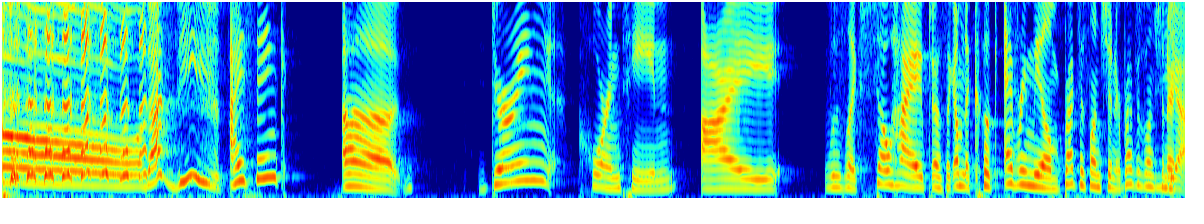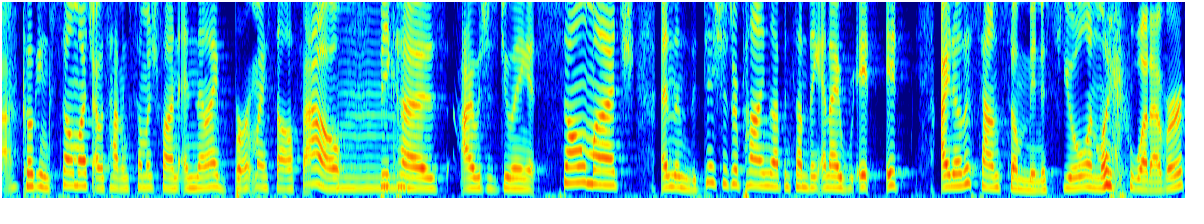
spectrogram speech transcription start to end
Whoa, that's deep. I think uh during quarantine, I was like so hyped. I was like, I'm gonna cook every meal, breakfast, lunch, dinner, breakfast, lunch, dinner. Yeah. Cooking so much. I was having so much fun. And then I burnt myself out mm. because I was just doing it so much. And then the dishes were piling up and something. And I it it I know this sounds so minuscule and like whatever,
